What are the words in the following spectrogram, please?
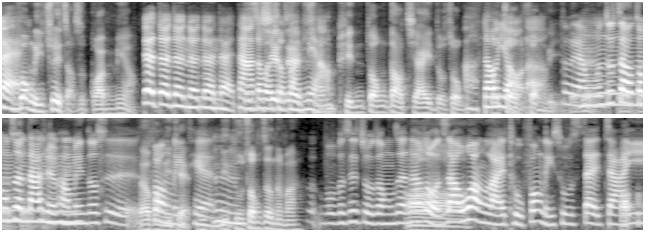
对。凤梨最早是关庙，对对对对对对，大家都会说现在关庙从。屏东到嘉义都种啊都有凤梨，对啊，不我就知道中正大学旁边都是凤梨田，你你读中正的吗？我不是读中正，但是我知道哦旺来土凤梨酥是在嘉义，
